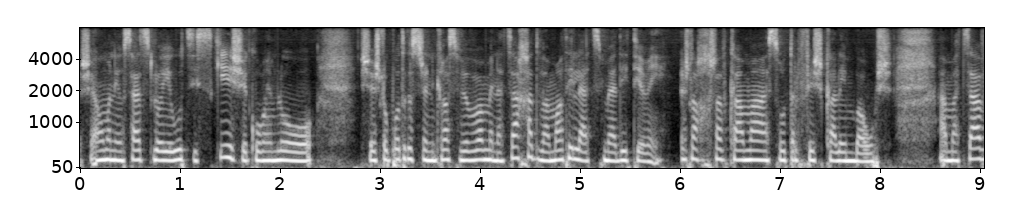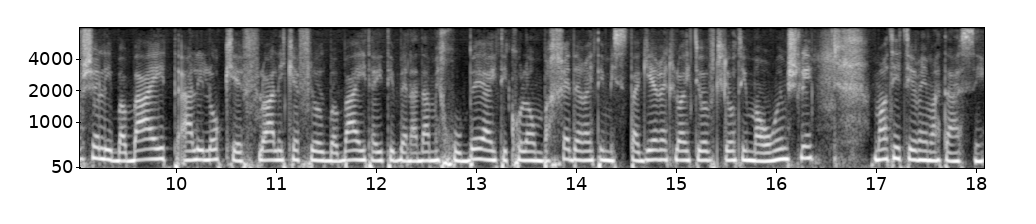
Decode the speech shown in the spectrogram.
שהיום אני עושה אצלו ייעוץ עסקי, שקוראים לו, שיש לו פודקאסט שנקרא סביבה מנצחת, ואמרתי לעצמי, עדי תראי, יש לך עכשיו כמה עשרות אלפי שקלים בראש. המצב שלי בבית, היה לי לא כיף, לא היה לי כיף להיות בבית, הייתי בן אדם מחובה, הייתי כל היום בחדר, הייתי מסתגרת, לא הייתי אוהבת להיות עם ההורים שלי. אמרתי, תראי מה תעשי.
